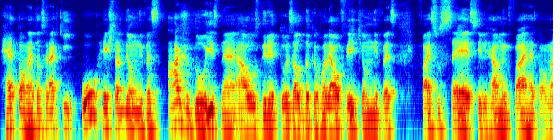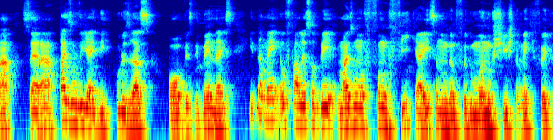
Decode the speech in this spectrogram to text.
retornar. Então será que o Restore the Omniverse ajudou isso, né? Aos diretores, ao Duncan Royal ver que o Omniverse faz sucesso, ele realmente vai retornar? Será? Mais um vídeo aí de curiosidades óbvias de Ben 10. E também eu falei sobre mais uma fanfic aí, se não me engano foi do Mano X também, que foi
